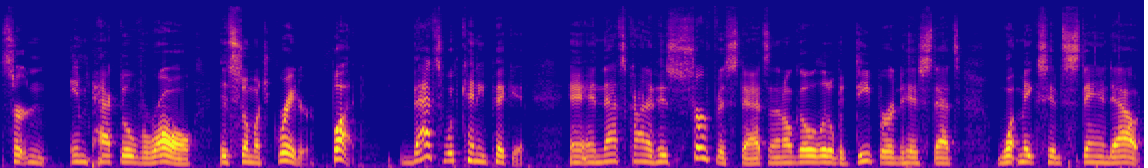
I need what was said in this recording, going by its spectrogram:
certain impact overall is so much greater. But that's with Kenny Pickett. And that's kind of his surface stats. And then I'll go a little bit deeper into his stats, what makes him stand out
